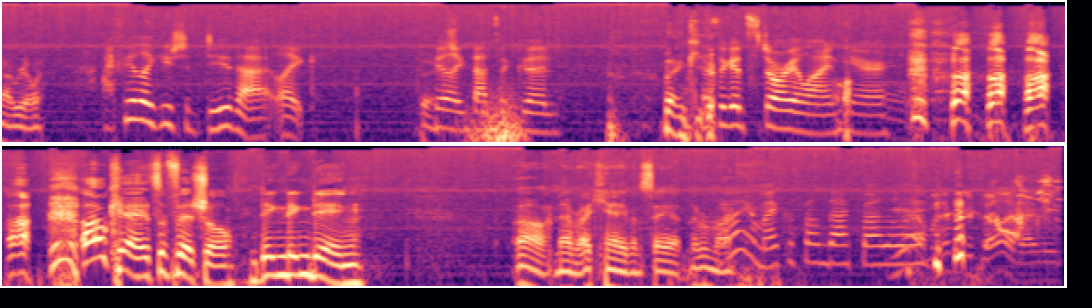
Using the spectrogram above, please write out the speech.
Not really. I feel like you should do that. Like, I Thanks. feel like that's a good. Thank you. That's a good storyline here. Okay, it's official. Ding, ding, ding. Oh, never. I can't even say it. Never Oh, mind. your microphone back, by the way. whenever you're done, I mean,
